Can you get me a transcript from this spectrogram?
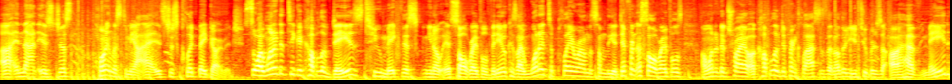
uh, and that is just pointless to me. I, it's just clickbait garbage. So I wanted to take a couple of days to make this you know assault rifle video because I wanted to play around with some of the different assault rifles. I wanted to try out a couple of different classes that other youtubers uh, have made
